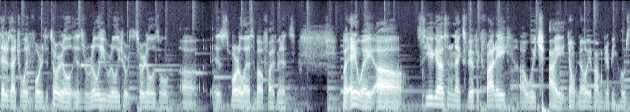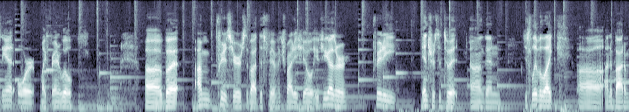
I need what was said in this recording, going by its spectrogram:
that is actually it for the tutorial. It is really, really short tutorial. is uh, is more or less about five minutes. But anyway, uh, see you guys in the next VFX Friday, uh, which I don't know if I'm gonna be hosting it or my friend will. Uh, but I'm pretty serious about this VFX Friday show. If you guys are pretty interested to it, uh, then just leave a like uh, on the bottom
